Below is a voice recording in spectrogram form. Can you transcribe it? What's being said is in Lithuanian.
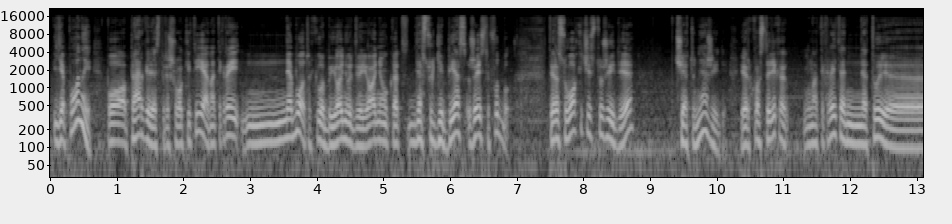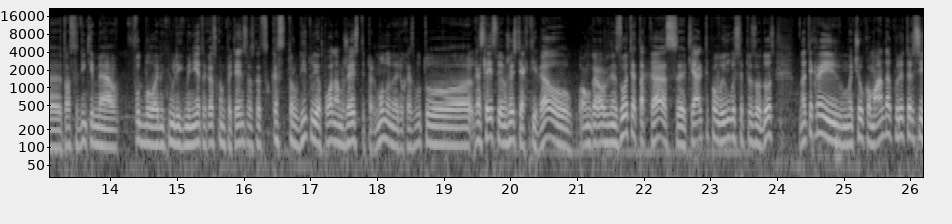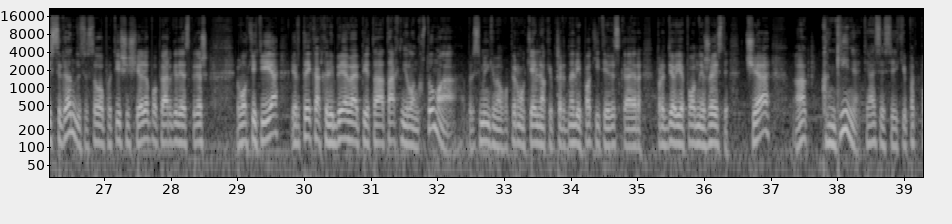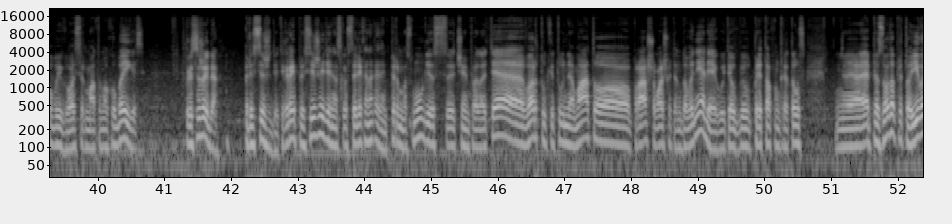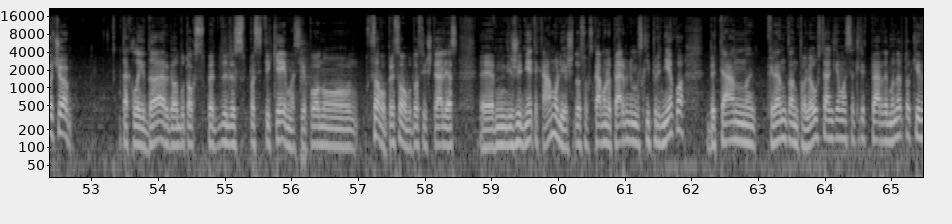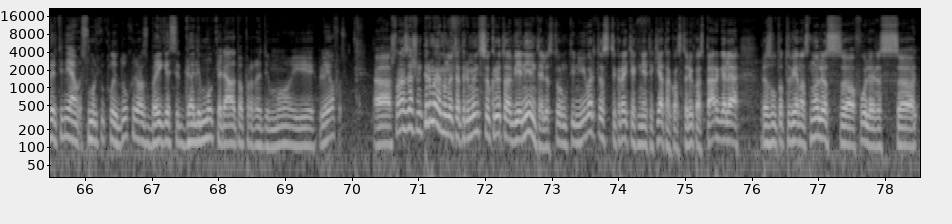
Japonai po pergalės prieš Vokietiją, na tikrai nebuvo tokių abejonių ir dviejonių, kad nesugebės žaisti futbolą. Tai yra su vokiečiais tu žaidži, čia tu nežaidži. Ir Kostarika, na tikrai ten neturi tos, vadinkime, futbolo rinktinių lygmenyje tokios kompetencijos, kad kas trukdytų Japonam žaisti pirmų numerių, kas, būtų, kas leistų jiems žaisti aktyviau, organizuoti atakas, kelti pavojingus epizodus. Na tikrai mačiau komandą, kuri tarsi išsigandusi savo patį šešėlio po pergalės prieš Vokietiją ir tai, ką kalbėjome apie tą taktinį lankstumą, prisiminkime po pirmo kelnio, kaip kardinaliai pakeitė viską ir pradėjo Japonai žaisti. Čia na, kankinė tęsiasi iki pat pabaigos ir matome, kuo baigėsi. Prisižaidė. Prisižaidė, tikrai prisižaidė, nes Kostarika, na, kad ten pirmas smūgis čempionate, vartų kitų nemato, prašom, aišku, ten dovanėlė, jeigu jau prie to konkretaus e, epizodo, prie to įvarčio, ta klaida ir galbūt toks per didelis pasitikėjimas japonų savo, prie savo būdos aikštelės e, žaidinėti kamuolį, šitas toks kamuolio perminimas kaip ir nieko, bet ten krentant toliau stengiamas atlikti perdavimą ir tokie vertinė smulkių klaidų, kurios baigėsi galimų kelialapio praradimu į playoffus. 81 minutę, priminsiu, krito vienintelis turrungtinių įvartis, tikrai kiek netikėta Kostarikos pergalė, rezultatu 1-0, Fulleris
